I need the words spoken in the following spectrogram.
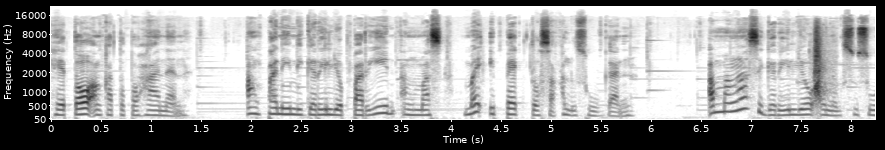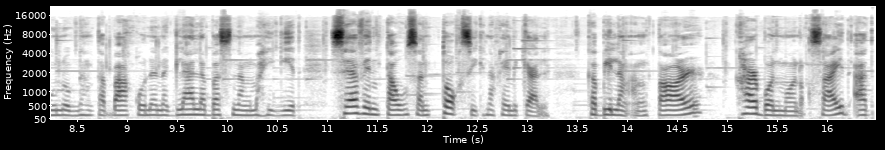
Heto ang katotohanan. Ang paninigarilyo pa rin ang mas may epekto sa kalusugan. Ang mga sigarilyo ay nagsusunog ng tabako na naglalabas ng mahigit 7,000 toxic na kemikal, kabilang ang tar, carbon monoxide at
